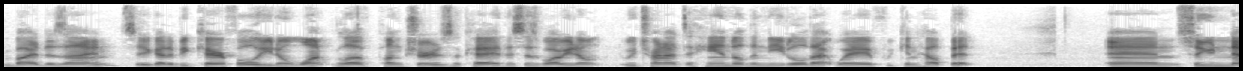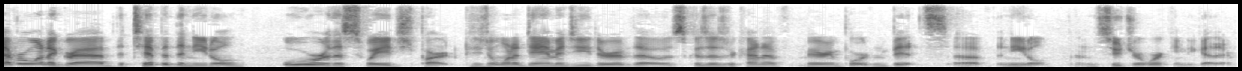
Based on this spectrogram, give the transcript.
by design, so you got to be careful. You don't want glove punctures, okay? This is why we don't we try not to handle the needle that way if we can help it. And so you never want to grab the tip of the needle or the swaged part because you don't want to damage either of those because those are kind of very important bits of the needle and suture working together.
